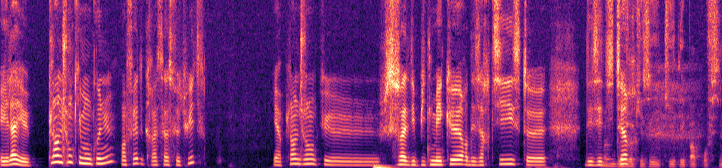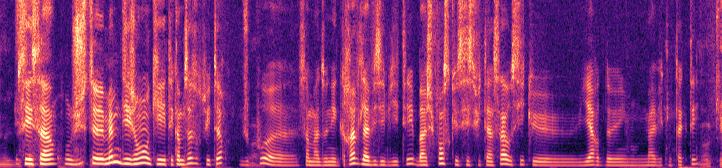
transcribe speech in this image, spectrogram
Et là, il y a eu plein de gens qui m'ont connu, en fait, grâce à ce tweet. Il y a plein de gens, que, que ce soit des beatmakers, des artistes, euh, des Même des éditeurs. gens qui n'étaient pas professionnels du C'est ça, juste euh, même des gens qui étaient comme ça sur Twitter. Du Ouais. coup, euh, ça m'a donné grave de la visibilité. Bah, je pense que c'est suite à ça aussi que Yard m'avait contacté. Ok.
